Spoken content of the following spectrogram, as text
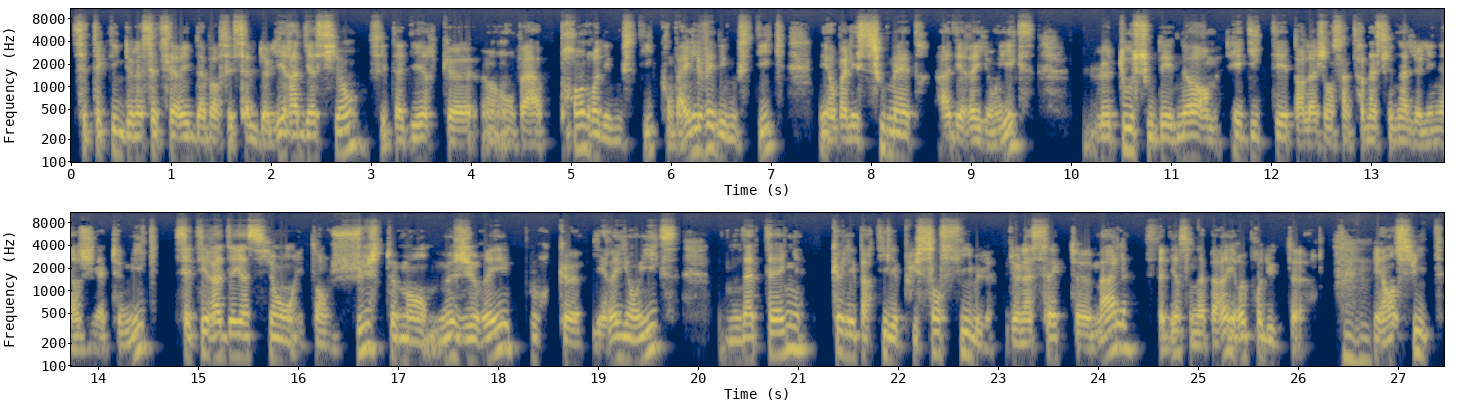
Cette technique de l'insecte stérile, d'abord, c'est celle de l'irradiation, c'est-à-dire qu'on va prendre des moustiques, on va élever des moustiques et on va les soumettre à des rayons X le tout sous des normes édictées par l'Agence internationale de l'énergie atomique, cette irradiation étant justement mesurée pour que les rayons X n'atteignent que les parties les plus sensibles de l'insecte mâle, c'est-à-dire son appareil reproducteur. Mmh Et ensuite,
